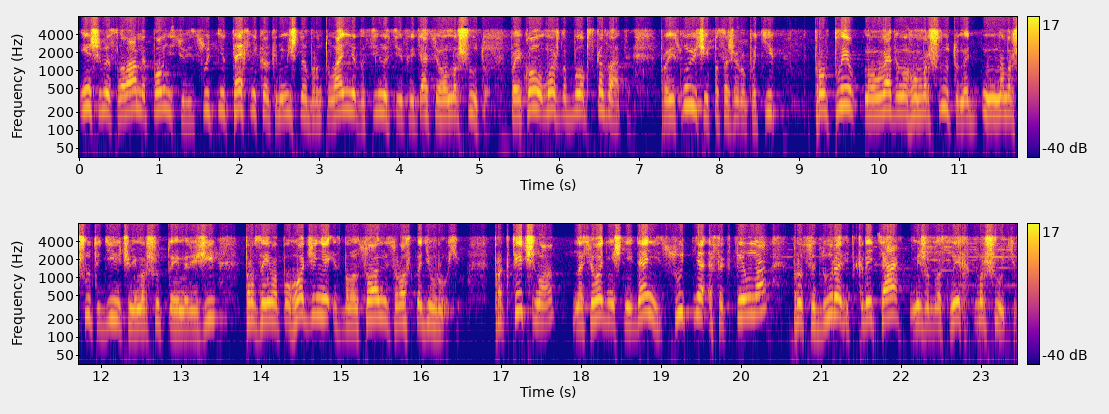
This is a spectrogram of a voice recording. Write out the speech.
Іншими словами, повністю відсутнє техніко-економічне обґрунтування доцільності відкриття цього маршруту, по якому можна було б сказати про існуючий пасажиропотік, про вплив нововведеного маршруту на, на маршрути діючої маршрутної мережі, про взаємопогодження і збалансованість розкладів рухів. Практично на сьогоднішній день відсутня ефективна процедура відкриття міжобласних маршрутів.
